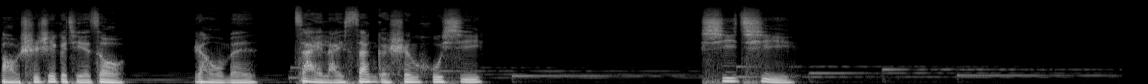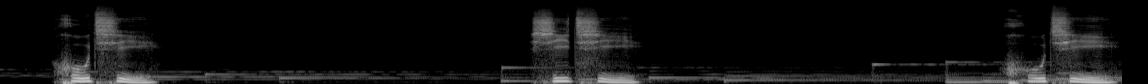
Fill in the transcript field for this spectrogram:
保持这个节奏，让我们再来三个深呼吸：吸气，呼气。吸气，呼气，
